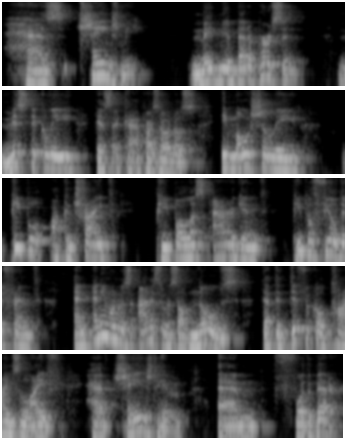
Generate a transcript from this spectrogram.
has changed me, made me a better person. Mystically, there's a parzonos, emotionally, people are contrite, people less arrogant, people feel different. And anyone who's honest with himself knows that the difficult times in life have changed him um, for the better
